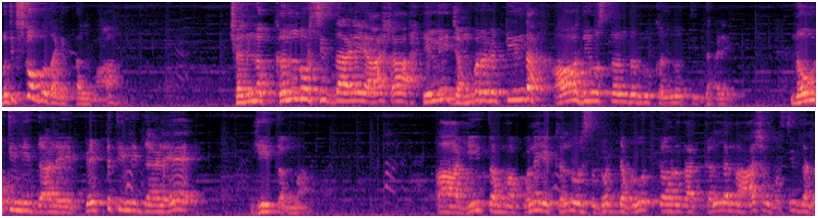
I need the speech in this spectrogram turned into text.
ಬದುಕಿಸ್ಕೋಬೋದಾಗಿತ್ತಲ್ವಾ? ಚೆನ್ನ ಕಲ್ಲೊರ್ಸಿದ್ದಾಳೆ ಆಶಾ. ಇಲ್ಲಿ ಜಂಬರಗಟ್ಟಿಯಿಂದ ಆ ದೇವಸ್ಥಾನದವರೆಗೂ ಕಲ್ಲೊತ್ತಿದ್ದಾಳೆ. ನೋವು ತಿಂದಿದ್ದಾಳೆ, ಪೆಟ್ಟು ತಿಂದಿದ್ದಾಳೆ. ಗೀತಮ್ಮ. ಆ ಗೀತಮ್ಮ ಕೊನೆಗೆ ಕಲ್ಲು ಒರೆಸಿದ ದೊಡ್ಡ ಬೃಹತ್ಕಾರದ ಕಲ್ಲನ್ನು ಆಶೆ ಒರೆಸಿದ್ದಲ್ಲ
